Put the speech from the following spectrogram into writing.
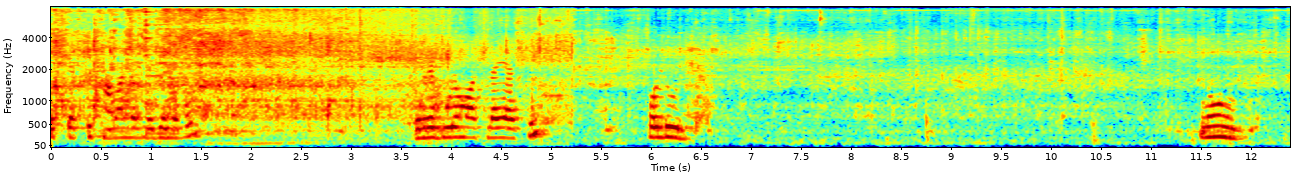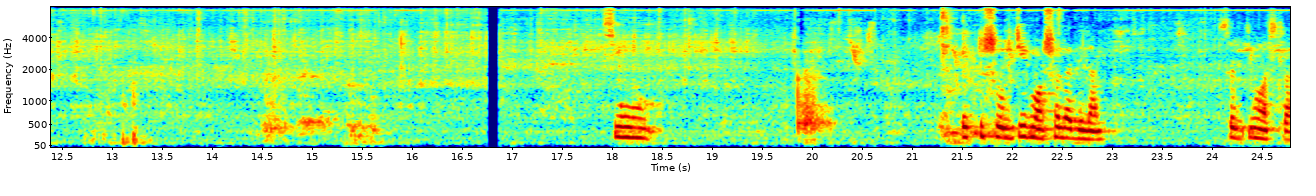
একটু একটু সামান্য ভেজে নেব। এবারে গুঁড়ো মশলায় আসি। হলুদ। নুন। চিনি। একটু সবজির মশলা দিলাম। সবজি মশলা।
